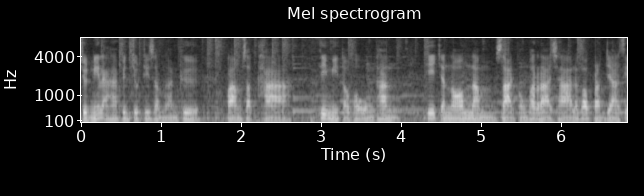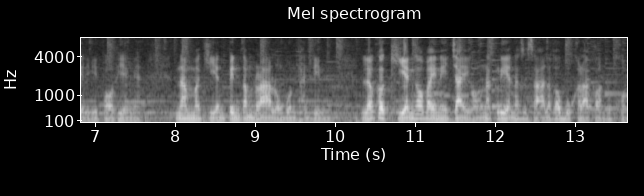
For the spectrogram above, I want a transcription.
จุดนี้แหละฮะเป็นจุดที่สำคัญคือความศรัทธาที่มีต่อพระองค์ท่าน ที่จะน้อมนำศาสตร์ของพระราชา แล้วก็ปรัชญาเศรษฐกิจพอเพียงเนี่ยนำมาเขียนเป็นตำราลงบนแผ่นดิน แล้วก็เขียนเข้าไปในใจของนักเรียนนักศึกษาแล้วก็บุคลากรทุกคน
